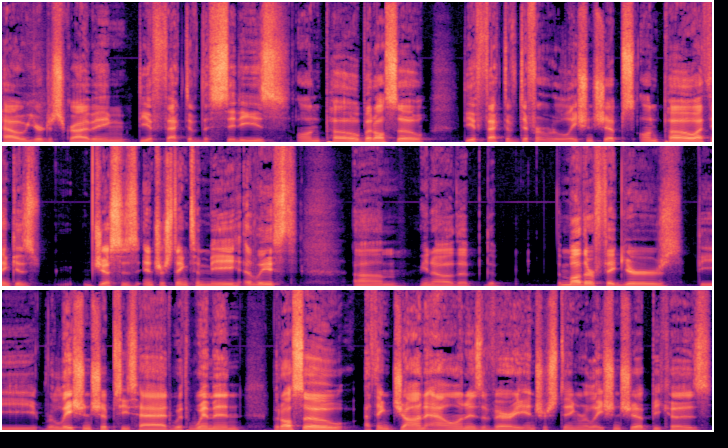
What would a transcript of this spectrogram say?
how you're describing the effect of the cities on Poe, but also the effect of different relationships on Poe. I think is just as interesting to me, at least. Um, you know, the the the mother figures, the relationships he's had with women, but also I think John Allan is a very interesting relationship because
